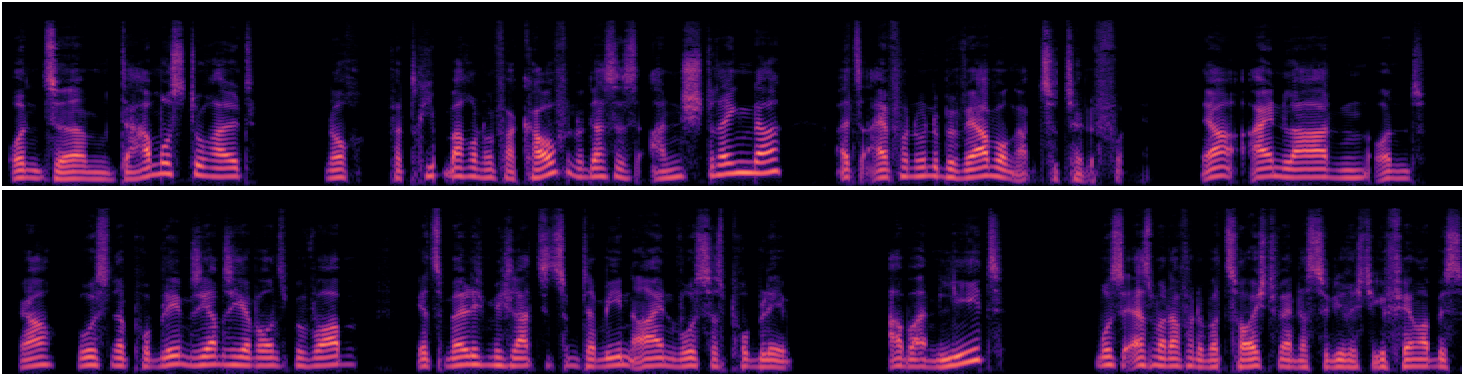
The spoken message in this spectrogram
Und ähm, da musst du halt noch Vertrieb machen und verkaufen und das ist anstrengender, als einfach nur eine Bewerbung abzutelefonieren. Ja, einladen und ja, wo ist denn das Problem? Sie haben sich ja bei uns beworben. Jetzt melde ich mich, lade Sie zum Termin ein. Wo ist das Problem? Aber ein Lead muss erstmal davon überzeugt werden, dass du die richtige Firma bist.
